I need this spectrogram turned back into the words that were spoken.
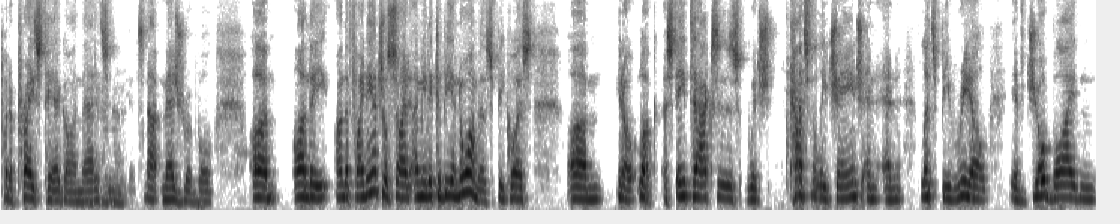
put a price tag on that. It's mm-hmm. it's not measurable. Um, on the on the financial side, I mean, it could be enormous because, um, you know, look, estate taxes, which constantly change, and and let's be real, if Joe Biden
